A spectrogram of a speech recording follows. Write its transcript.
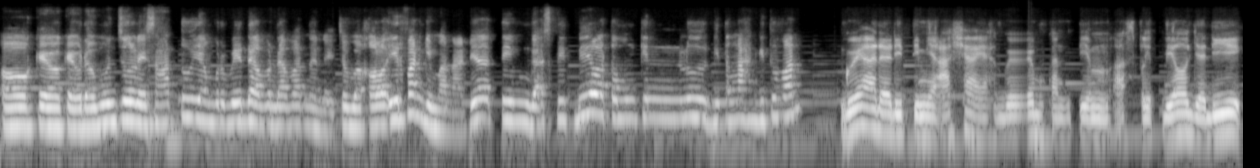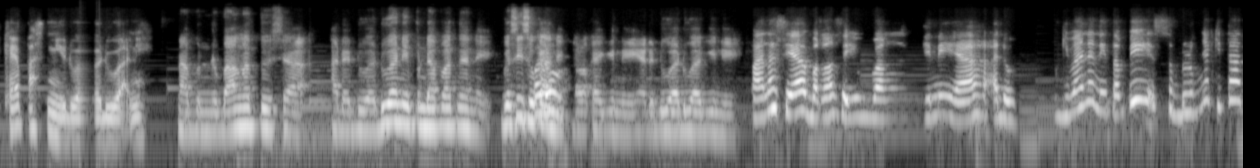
Oke, oke. Udah muncul nih satu yang berbeda pendapatnya nih. Coba kalau Irfan gimana? Dia tim nggak split bill atau mungkin lu di tengah gitu, Van? Gue ada di timnya Asya ya. Gue bukan tim uh, split bill, jadi kayak pas nih dua-dua nih. Nah bener banget tuh Sya, ada dua-dua nih pendapatnya nih. Gue sih suka Waduh. nih kalau kayak gini, ada dua-dua gini. Panas ya, bakal seimbang gini ya. Aduh, gimana nih? Tapi sebelumnya kita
